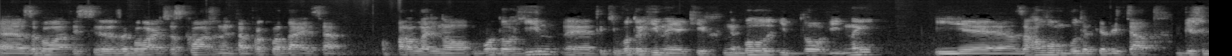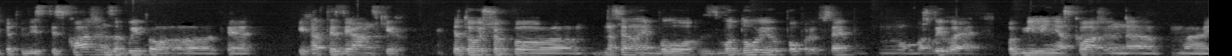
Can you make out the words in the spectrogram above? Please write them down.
е, забиватись, е, забиваються скважини та прокладається паралельно водогін, е, такі водогіни, яких не було і до війни. І е, загалом буде 50, більше 50 скважин забито е, таких артезіанських для того, щоб населення було з водою, попри все, ну, можливе обміління скважин е, м,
